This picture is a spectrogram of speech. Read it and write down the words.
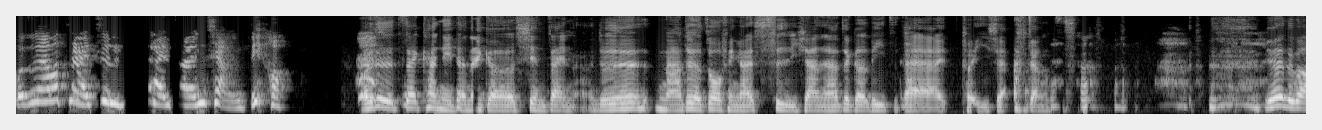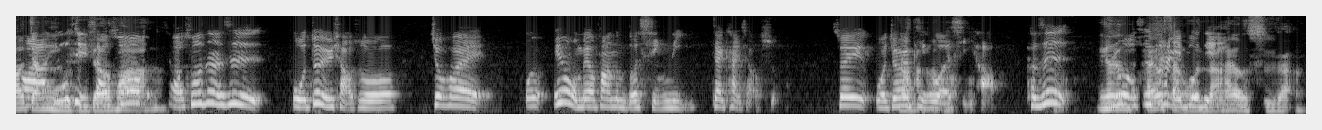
我真的要再次再三强调。我一直在看你的那个线在哪，就是拿这个作品来试一下，然后这个例子再来推一下，这样子。因为如果要讲影集的话，小说，小说真的是我对于小说就会我，因为我没有放那么多心力在看小说，所以我就会凭我的喜好。啊、可是如果是看一部电影，还有诗啊，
